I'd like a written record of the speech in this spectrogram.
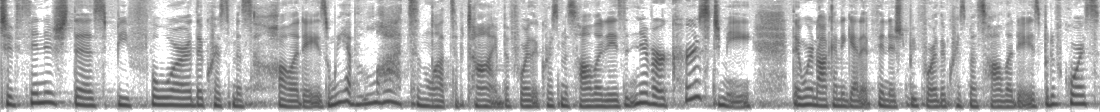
to finish this before the Christmas holidays. We have lots and lots of time before the Christmas holidays. It never occurs to me that we're not going to get it finished before the Christmas holidays. But of course,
